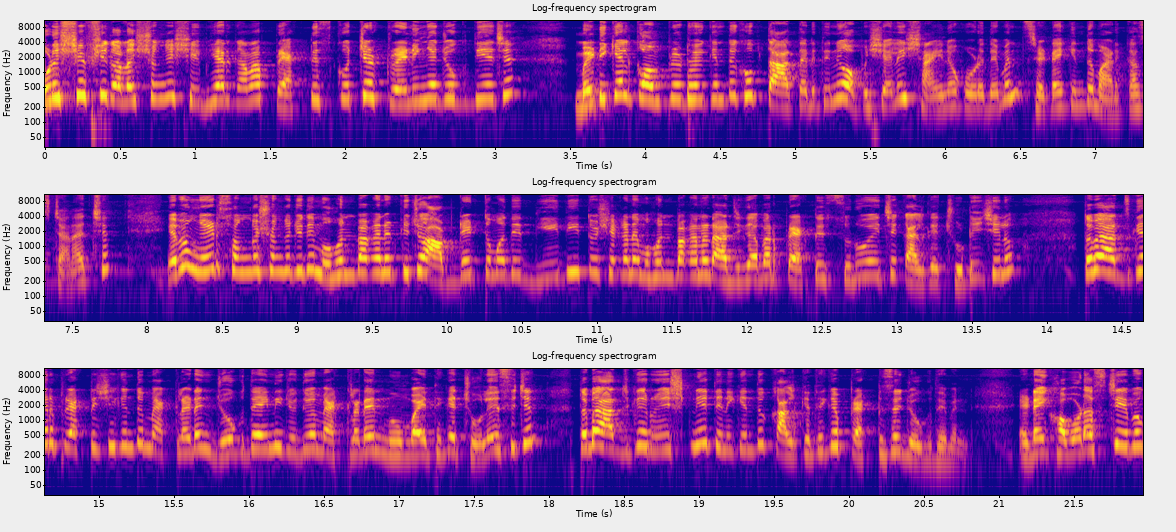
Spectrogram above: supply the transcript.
উড়িষ্যা এফসি দলের সঙ্গে সেভিয়ার গামা প্র্যাকটিস করছে ট্রেনিংয়ে যোগ দিয়েছে। মেডিকেল কমপ্লিট হয়ে কিন্তু খুব তাড়াতাড়ি তিনি অফিসিয়ালি সাইনও করে দেবেন, সেটাই কিন্তু মার্কাস জানাচ্ছে। এবং এর সঙ্গে সঙ্গে যদি মোহনবাগানের কিছু আপডেট তোমাদের দিয়ে দিই, তো সেখানে মোহনবাগানের আজকে আবার প্র্যাকটিস শুরু হয়েছে, কালকে ছুটি ছিল। তবে আজকের প্র্যাকটিসে কিন্তু ম্যাকলারেন যোগ দেয়নি, যদিও ম্যাকলারেন মুম্বাই থেকে চলে এসেছেন। তবে আজকে রেস্ট নিয়ে তিনি কিন্তু কালকে থেকে প্র্যাকটিসে যোগ দেবেন। এটাই খবর আসছে এবং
